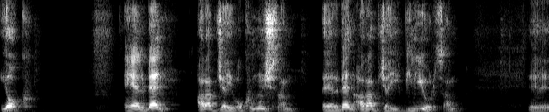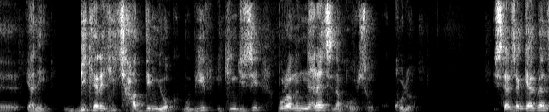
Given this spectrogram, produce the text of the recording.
yok. Eğer ben Arapçayı okumuşsam, eğer ben Arapçayı biliyorsam, e, yani bir kere hiç haddim yok. Bu bir. İkincisi buranın neresine koysun kulu. İstersen gel ben...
